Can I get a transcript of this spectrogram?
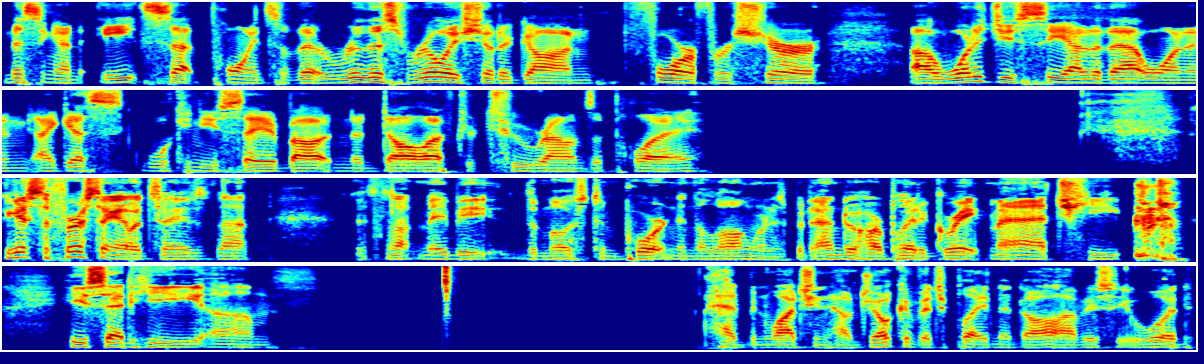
missing on eight set points. So that re- this really should have gone four for sure. Uh, what did you see out of that one? And I guess what can you say about Nadal after two rounds of play? I guess the first thing I would say is not it's not maybe the most important in the long run, is but Andujar played a great match. He he said he um, had been watching how Djokovic played Nadal, obviously would,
